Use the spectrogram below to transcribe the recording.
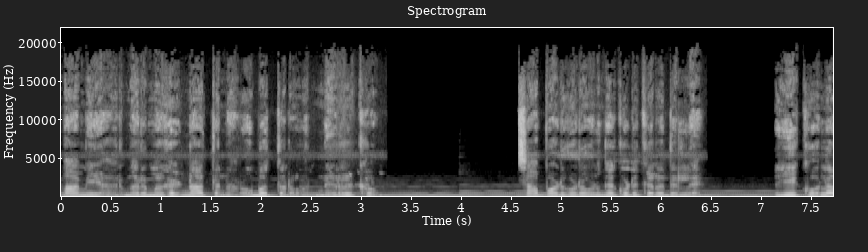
மாமியார் மருமகள் நாத்தனார் உபத்திரம் நெருக்கம். சாப்பாடு கூட ஒழுங்கா கொடுக்கறது இல்லை ஈக்குவலா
